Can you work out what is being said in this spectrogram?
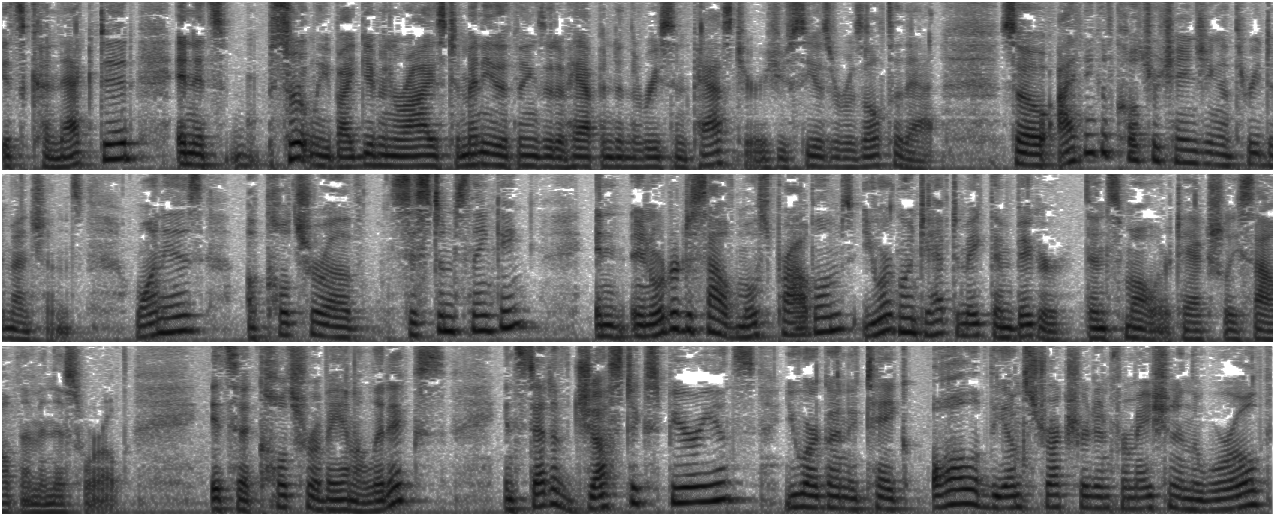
it's connected, and it's certainly by giving rise to many of the things that have happened in the recent past here, as you see as a result of that. So I think of culture changing in three dimensions. One is a culture of systems thinking. In, in order to solve most problems, you are going to have to make them bigger than smaller to actually solve them in this world. It's a culture of analytics. Instead of just experience, you are going to take all of the unstructured information in the world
